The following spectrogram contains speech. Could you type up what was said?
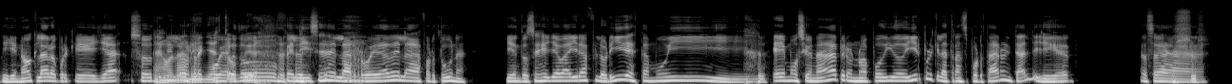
Y que no, claro, porque ella solo Es tiene los recuerdos estúpida. felices de la rueda de la fortuna. Y entonces ella va a ir a Florida, está muy emocionada, pero no ha podido ir porque la transportaron y tal. Y o sea,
